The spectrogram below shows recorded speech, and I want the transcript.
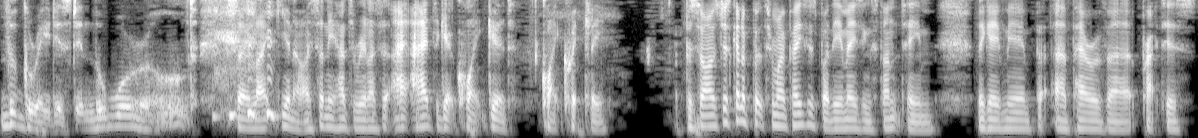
the greatest in the world. So, like, you know, I suddenly had to realize that I, I had to get quite good quite quickly. But so I was just going to put through my paces by the amazing stunt team. They gave me a, a pair of uh, practice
